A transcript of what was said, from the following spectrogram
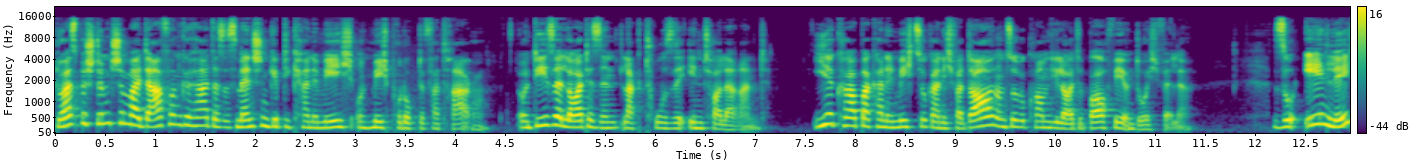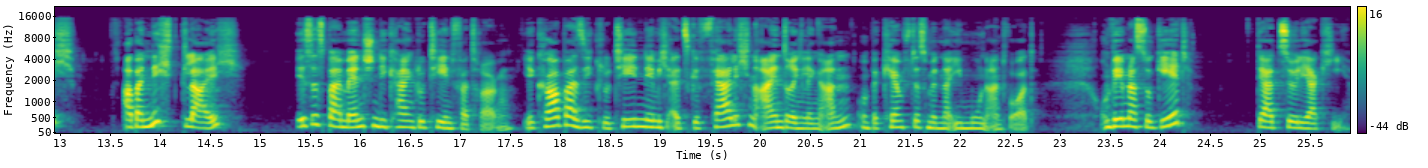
Du hast bestimmt schon mal davon gehört, dass es Menschen gibt, die keine Milch und Milchprodukte vertragen. Und diese Leute sind laktoseintolerant. Ihr Körper kann den Milchzucker nicht verdauen und so bekommen die Leute Bauchweh und Durchfälle. So ähnlich, aber nicht gleich ist es bei Menschen, die kein Gluten vertragen. Ihr Körper sieht Gluten nämlich als gefährlichen Eindringling an und bekämpft es mit einer Immunantwort. Und wem das so geht, der hat Zöliakie.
